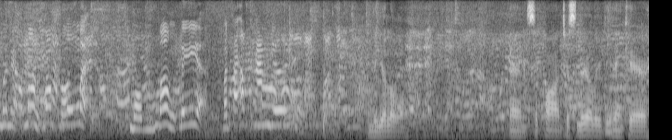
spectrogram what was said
mình mong mong mong mà mồm mong bi à mình tay ốc tham dơ And the yellow one. And Sapan just literally didn't care.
